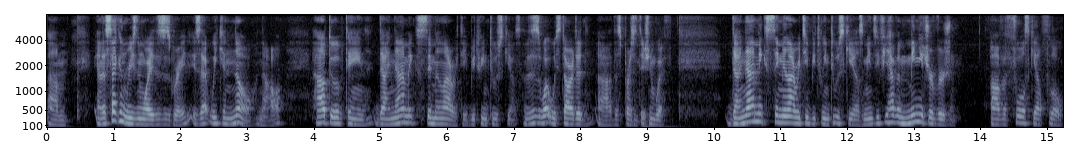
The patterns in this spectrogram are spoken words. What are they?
Um, and the second reason why this is great is that we can know now how to obtain dynamic similarity between two scales. And this is what we started uh, this presentation with. Dynamic similarity between two scales means if you have a miniature version of a full-scale flow,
